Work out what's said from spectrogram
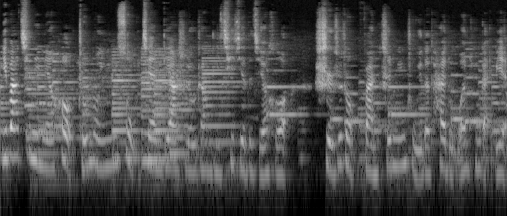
一八七零年后，种种因素见第二十六章第七节的结合，使这种反殖民主义的态度完全改变。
